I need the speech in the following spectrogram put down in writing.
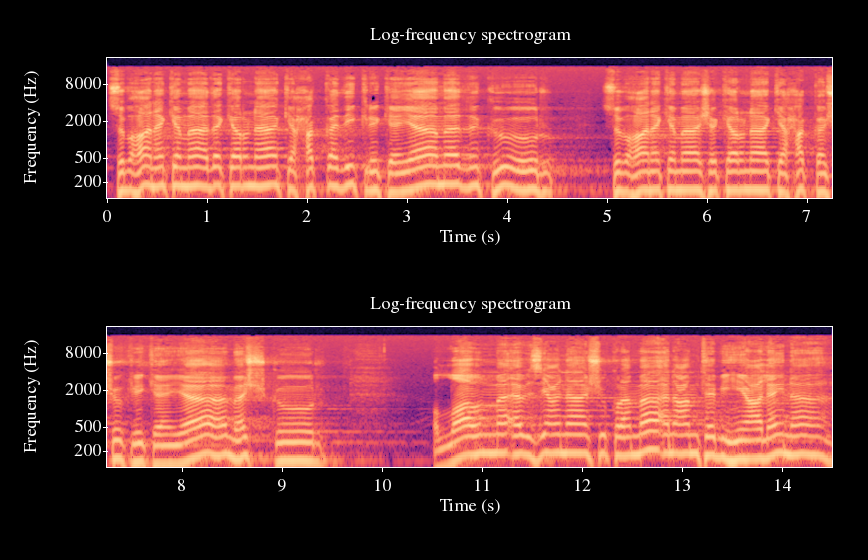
سبحانك ما ذكرناك حق ذكرك يا مذكور. سبحانك ما شكرناك حق شكرك يا مشكور. اللهم أفزعنا شكر ما أنعمت به علينا.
